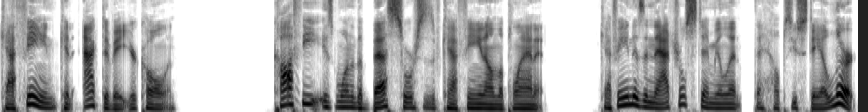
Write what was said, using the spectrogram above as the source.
Caffeine can activate your colon. Coffee is one of the best sources of caffeine on the planet. Caffeine is a natural stimulant that helps you stay alert.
